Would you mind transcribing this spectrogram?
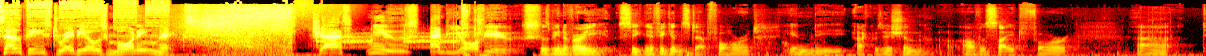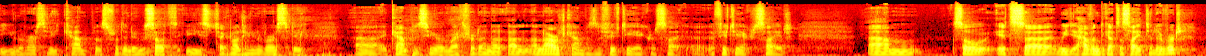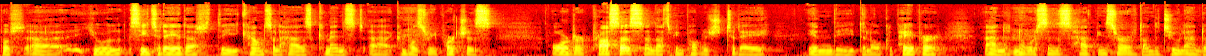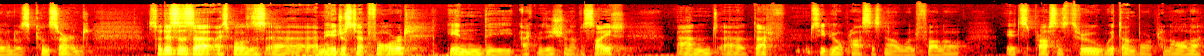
Southeast Radio's morning mix. Chat, news, and your views. There's been a very significant step forward in the acquisition of a site for uh, the university campus for the new Southeast Technology University uh, a campus here in Wexford and a, a, large campus, a 50 acre site. A 50 acre site. Um, so it's uh, we haven't got the site delivered, but uh, you will see today that the council has commenced a compulsory purchase order process, and that's been published today in the, the local paper, and notices have been served on the two landowners concerned. So this is, a, I suppose, a, a major step forward in the acquisition of a site, and uh, that CPO process now will follow its process through with An Bord Pleanála,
